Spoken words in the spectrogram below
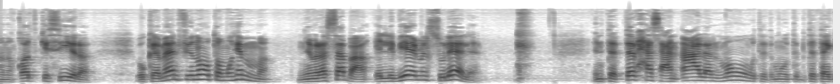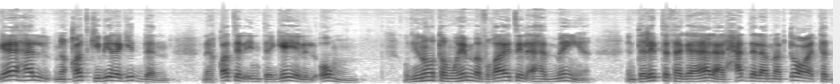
نقاط كثيرة. وكمان في نقطة مهمة نمرة سبعة اللي بيعمل سلالة. انت بتبحث عن أعلى نمو وبتتجاهل نقاط كبيرة جدا نقاط الإنتاجية للأم. ودي نقطة مهمة في غاية الأهمية. انت ليه بتتجاهلها؟ لحد لما بتقعد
